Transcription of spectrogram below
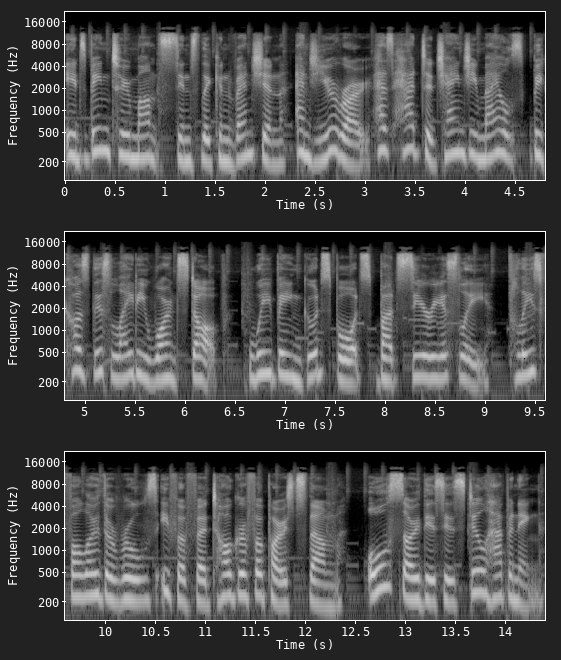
It's been two months since the convention and Euro has had to change emails because this lady won't stop. We been good sports but seriously, please follow the rules if a photographer posts them. Also this is still happening.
